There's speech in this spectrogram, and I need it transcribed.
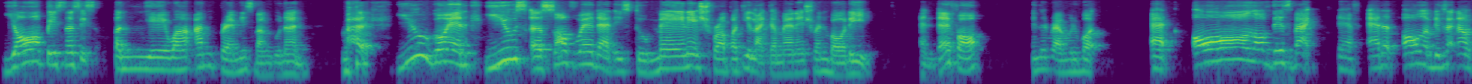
Your business is penyewaan premis bangunan. But you go and use a software that is to manage property like a management body. And therefore, in the Revenue Board add all of this back. They have added all of this back. Now,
